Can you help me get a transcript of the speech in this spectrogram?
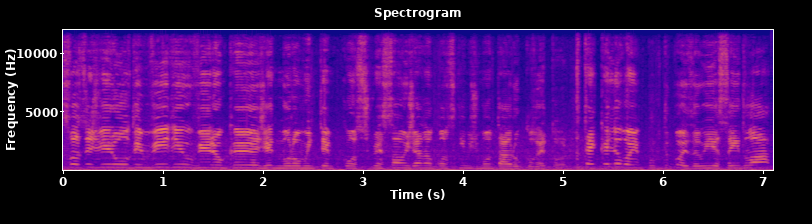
Se vocês viram o último vídeo, viram que a gente demorou muito tempo com a suspensão e já não conseguimos montar o coletor. Até calhou bem, porque depois eu ia sair de lá,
